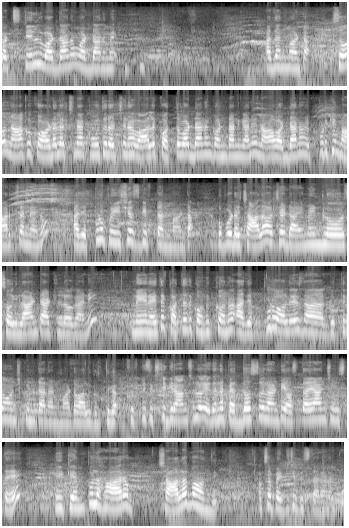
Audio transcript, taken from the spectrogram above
బట్ స్టిల్ వడ్డానం వడ్డానమే అదనమాట. సో నాకు కోడలు వచ్చినా కూతురు వచ్చినా వాళ్ళకి కొత్త వడ్డానం కొంటాను కానీ నా వడ్డానం ఎప్పటికీ మార్చను నేను. అది ఎప్పుడు ప్రీషియస్ గిఫ్ట్ అనమాట ఇప్పుడు చాలా వచ్చాయి డైమండ్లో సో ఇలాంటి వాటిలో కానీ నేనైతే కొత్తది కొనుక్కోను. అది ఎప్పుడు ఆల్వేస్ నా గుర్తుగా ఉంచుకుంటాను అనమాట వాళ్ళు గుర్తుగా. ఫిఫ్టీ సిక్స్టీ గ్రామ్స్లో ఏదైనా పెద్ద వస్తువు లాంటివి వస్తాయా అని చూస్తే ఈ కెంపుల హారం చాలా బాగుంది. ఒకసారి పెట్టి చూపిస్తారా నాకు?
